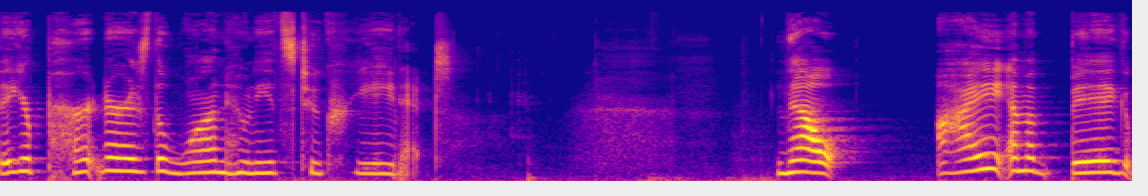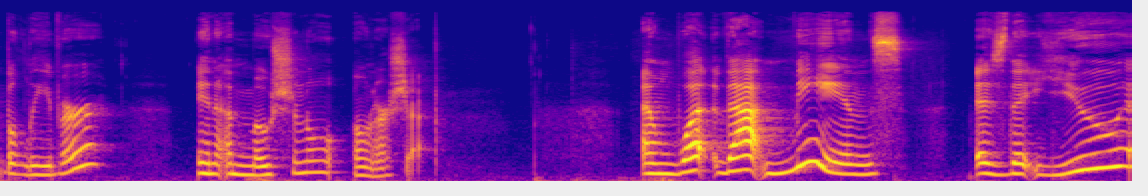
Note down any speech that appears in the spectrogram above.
that your partner is the one who needs to create it. Now, I am a big believer in emotional ownership. And what that means is that you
